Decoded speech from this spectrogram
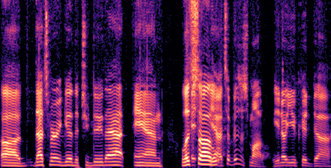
uh, that's very good that you do that. And let's. Uh, yeah, it's a business model. You know, you could. Uh,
